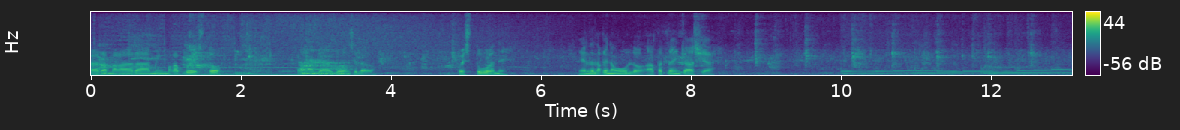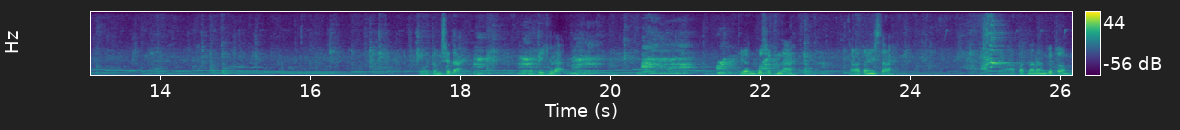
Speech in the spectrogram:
Para makaraming makapwesto. Yan, gagawan sila. Oh. Pwestuhan eh. Yan lalaki ng ulo, apat lang yung kasya. Gutom sila. Nabigla. Yun, busog na. Saka itong isa. Apat na lang gutom.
